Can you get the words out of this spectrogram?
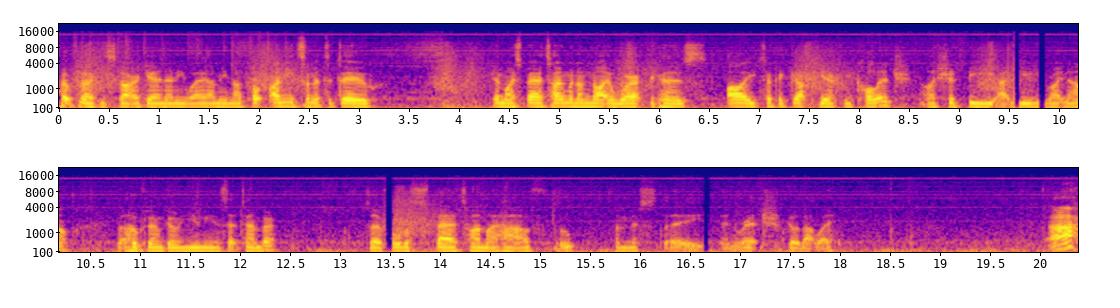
Hopefully I can start again anyway. I mean I got I need something to do in my spare time when I'm not at work because I took a gap year from college. I should be at uni right now, but hopefully I'm going uni in September. So for all the spare time I have, oop, I missed a enrich. Go that way. Ah,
